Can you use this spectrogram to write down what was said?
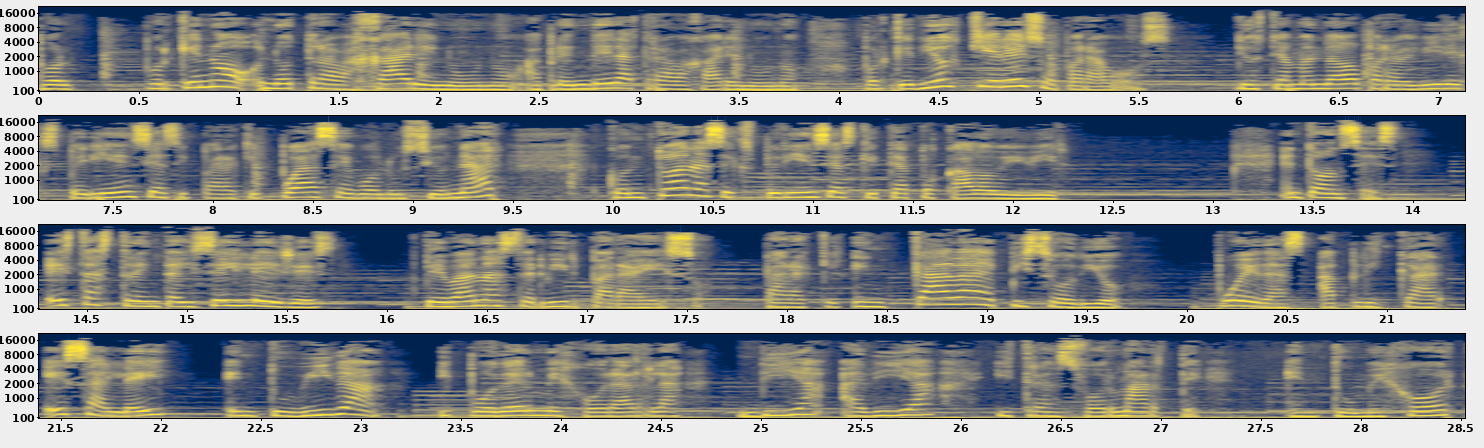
¿Por, ¿Por, qué no, no trabajar en uno, aprender a trabajar en uno? Porque Dios quiere eso para vos. Dios te ha mandado para vivir experiencias y para que puedas evolucionar con todas las experiencias que te ha tocado vivir. Entonces, estas 36 leyes te van a servir para eso, para que en cada episodio puedas aplicar esa ley en tu vida y poder mejorarla día a día y transformarte en tu mejor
